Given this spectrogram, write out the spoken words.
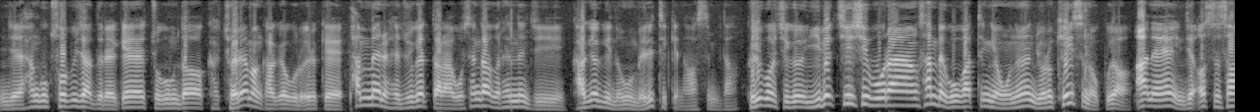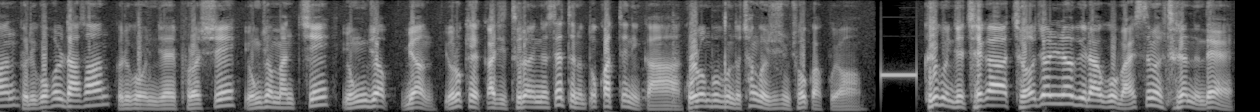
이제 한국 소비자들에게 조금 더 가- 저렴한 가격으로 이렇게 판매를 해주겠다라고 생각을 했는지 가격이 너무 메리트 있게 나왔습니다. 그리고 지금 275랑 305 같은 경우는 이런 케이스는 없고요. 안에 이제 어스선 그리고 홀더선 그리고 이제 브러쉬 용접 망치 용접 면 이렇게까지 들어있는 세트는 똑같으니까 그런 부분도 참고해 주시면 좋을 것 같고요. 그리고 이제 제가 저전력이라고 말씀을 드렸는데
